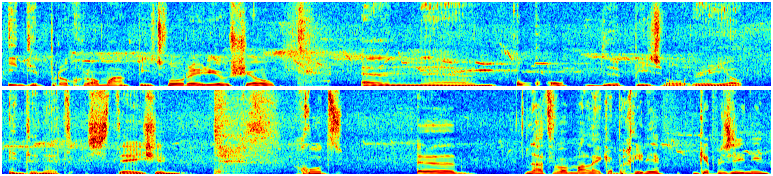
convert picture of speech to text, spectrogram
in dit programma, Peaceful Radio Show. En uh, ook op de Peaceful Radio Internet Station. Goed, laten we maar lekker beginnen. Ik heb er zin in.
